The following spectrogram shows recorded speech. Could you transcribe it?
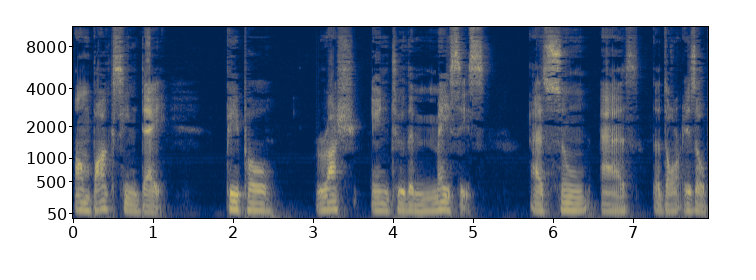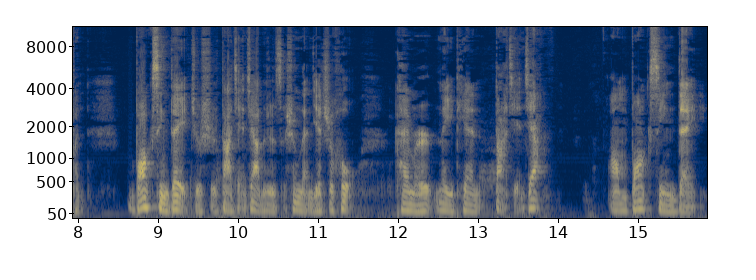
，On Boxing Day，people。rush into the Macy's as soon as the door is open. Boxing Day 就是大减价的日子，圣诞节之后开门那一天大减价。On Boxing Day,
